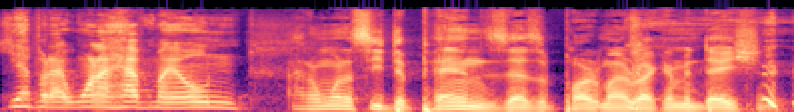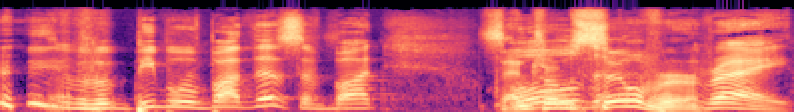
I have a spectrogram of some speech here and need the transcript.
yeah. but I want to have my own. I don't want to see depends as a part of my recommendation. People who've bought this have bought Centrum old- Silver. Right.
